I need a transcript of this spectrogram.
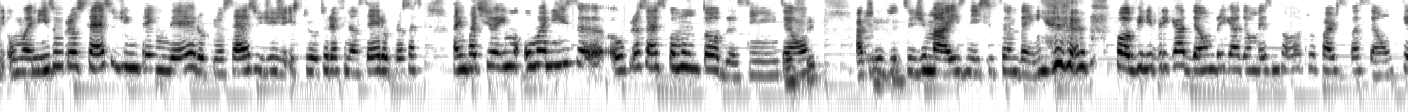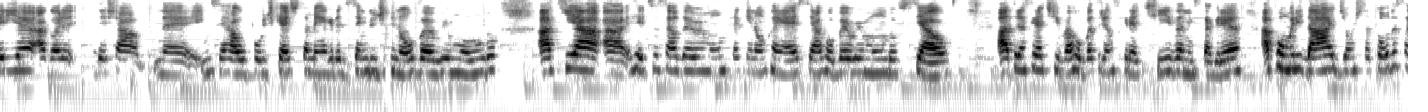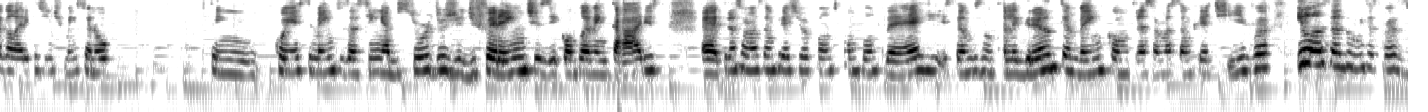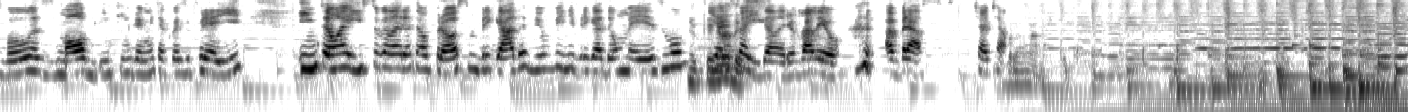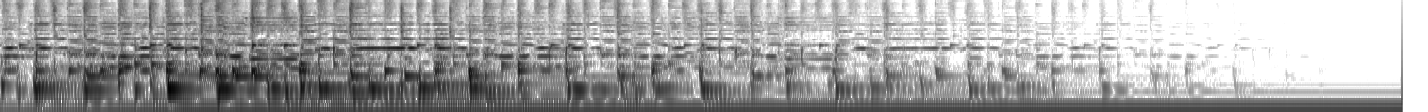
humaniza o processo de empreender, o processo de estrutura financeira, o processo. A empatia humaniza o processo como um todo, assim. Então, Perfeito. acredito Perfeito. demais nisso também. Pô, Vini, brigadão, brigadão mesmo pela tua participação. Queria agora deixar, né, encerrar o podcast também agradecendo de novo a Eu Mundo. Aqui a, a rede social da Eu Mundo, para quem não conhece, é arroba Eu Mundo Oficial a Transcriativa, arroba Transcriativa no Instagram, a comunidade, onde está toda essa galera que a gente mencionou, tem conhecimentos assim absurdos, de, diferentes e complementares. É, transformaçãocriativa.com.br. Estamos no Telegram também como Transformação Criativa e lançando muitas coisas boas, mob, enfim, vem muita coisa por aí. Então é isso, galera. Até o próximo. Obrigada, viu, Vini? Brigadão mesmo. e agradeço. é isso aí, galera. Valeu. Abraço. Tchau, tchau. Abraço. Thank you.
